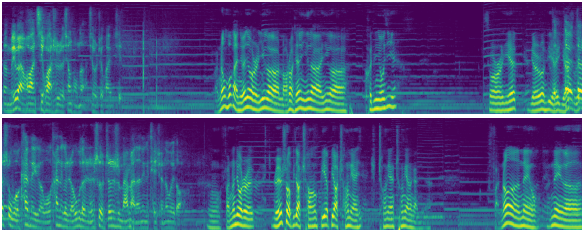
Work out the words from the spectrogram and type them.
呃美版的话计划是相同的，就是这款游戏。反正我感觉就是一个老少咸宜的一个氪金游戏，就是也也是也也但但是我看那个我看那个人物的人设，真是满满的那个铁拳的味道。嗯，反正就是人设比较成，比比较成年成年成年的感觉。反正那个那个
